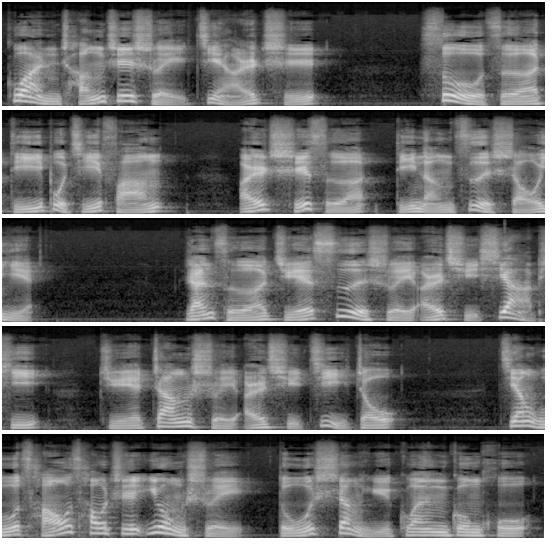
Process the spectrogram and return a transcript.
灌城之水渐而迟。速则敌不及防，而迟则敌能自守也。然则决泗水而取下邳，决漳水而取冀州。将无曹操之用水独胜于关公乎？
